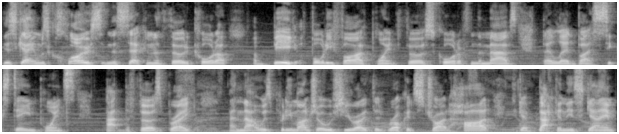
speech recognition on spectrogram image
This game was close in the second and third quarter. A big 45 point first quarter from the Mavs. They led by 16 points at the first break, and that was pretty much all she wrote. The Rockets tried hard to get back in this game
